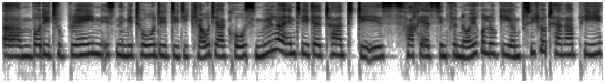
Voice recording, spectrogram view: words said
Ähm, Body to Brain ist eine Methode, die die Claudia Groß-Müller entwickelt hat. Die ist Fachärztin für Neurologie und Psychotherapie.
